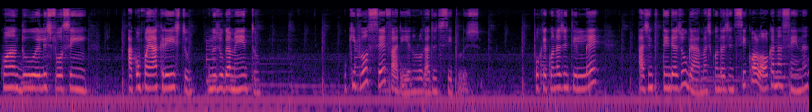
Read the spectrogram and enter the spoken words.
quando eles fossem acompanhar Cristo no julgamento. O que você faria no lugar dos discípulos? Porque quando a gente lê, a gente tende a julgar, mas quando a gente se coloca na cena,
